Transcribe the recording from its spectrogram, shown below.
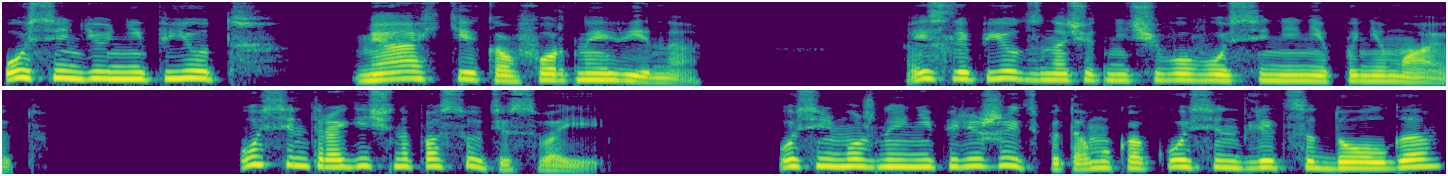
Осенью не пьют мягкие, комфортные вина. А если пьют, значит, ничего в осени не понимают. Осень трагична по сути своей. Осень можно и не пережить, потому как осень длится долго,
